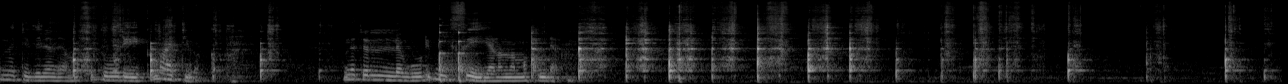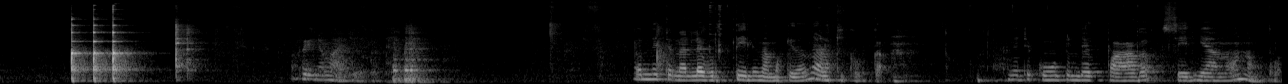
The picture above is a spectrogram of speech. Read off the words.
എന്നിട്ട് ഇതിനെ നമുക്ക് ദൂരേക്ക് മാറ്റി വെക്കാം. എന്നിട്ടെല്ലാം കൂടി മിക്സ് ചെയ്യണം മാറ്റി വെക്കട്ടെ എന്നിട്ട് നല്ല വൃത്തിയിൽ നമുക്കിതൊന്ന് ഇളക്കി കൊടുക്കാം. എന്നിട്ട് കൂട്ടിന്റെ പാകം ശരിയാണോ നോക്കുക.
